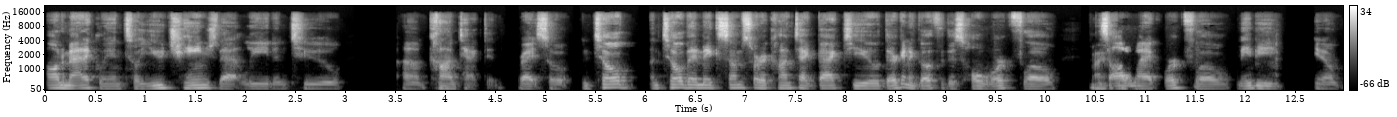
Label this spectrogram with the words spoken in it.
automatically until you change that lead into um, contacted, right? So until until they make some sort of contact back to you, they're going to go through this whole workflow, right. this automatic workflow, maybe you know,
